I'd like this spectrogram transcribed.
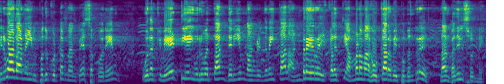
திருவாடானையில் பொதுக்கூட்டம் நான் பேச போனேன். உனக்கு வேட்டியை உருவத்தான் தெரியும். நாங்கள் நினைத்தால் அன்றையரை கலத்தி அம்மனமாக உட்கார வைப்போம் என்று நான் பதில் சொன்னேன்.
